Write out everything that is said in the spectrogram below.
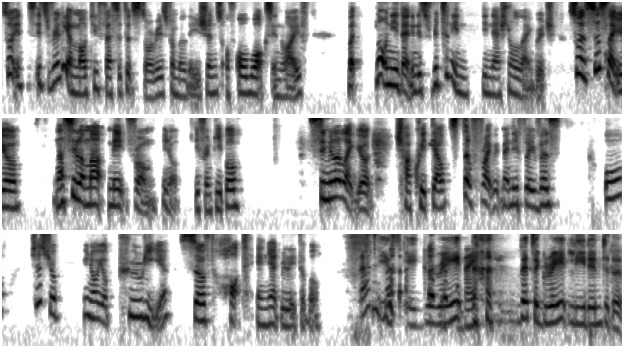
So it's it's really a multifaceted stories from Malaysians of all walks in life. But not only that, it is written in the national language. So it's just like your nasi lemak made from, you know, different people. Similar like your char kway teow, stir fried with many flavors. Or just your, you know, your puri yeah, served hot and yet relatable. That is a great. Nice. that's a great lead into the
